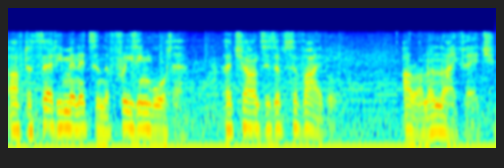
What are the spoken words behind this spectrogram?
After 30 minutes in the freezing water, her chances of survival are on a knife edge.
